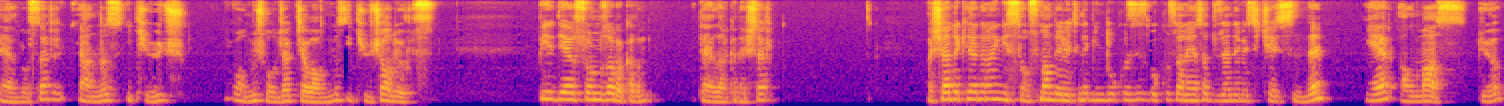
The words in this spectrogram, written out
Değerli dostlar yalnız 2-3 olmuş olacak cevabımız 2-3'ü alıyoruz. Bir diğer sorumuza bakalım değerli arkadaşlar. Aşağıdakilerden hangisi Osmanlı Devleti'nde 1909 Anayasa düzenlemesi içerisinde yer almaz diyor.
